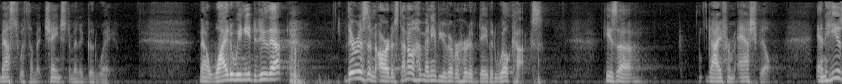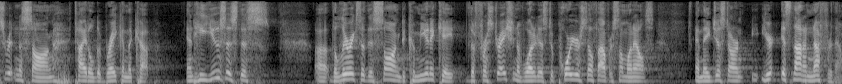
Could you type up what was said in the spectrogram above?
messed with them, it changed them in a good way. Now, why do we need to do that? There is an artist, I don't know how many of you have ever heard of David Wilcox. He's a guy from Asheville. And he has written a song titled A Break in the Cup. And he uses this, uh, the lyrics of this song to communicate the frustration of what it is to pour yourself out for someone else. And they just aren't, it's not enough for them.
